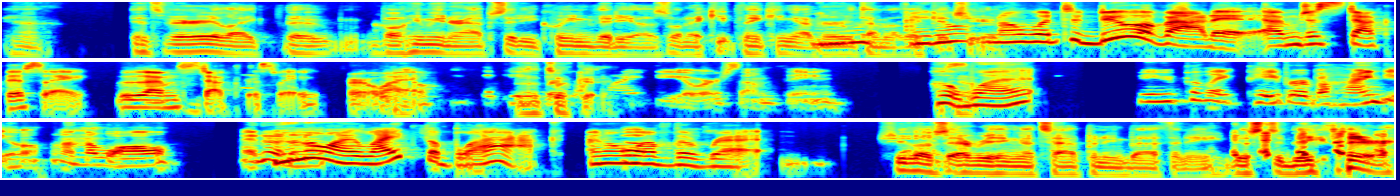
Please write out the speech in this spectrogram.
Yeah it's very like the Bohemian Rhapsody Queen videos. What I keep thinking of every time I look at you. I don't know what to do about it. I'm just stuck this way. I'm mm-hmm. stuck this way for a while. That's okay. Behind you or something. Put yeah. what? Maybe put like paper behind you on the wall. I don't no, know. No, I like the black. I don't oh. love the red. She loves everything that's happening, Bethany, just to be clear.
